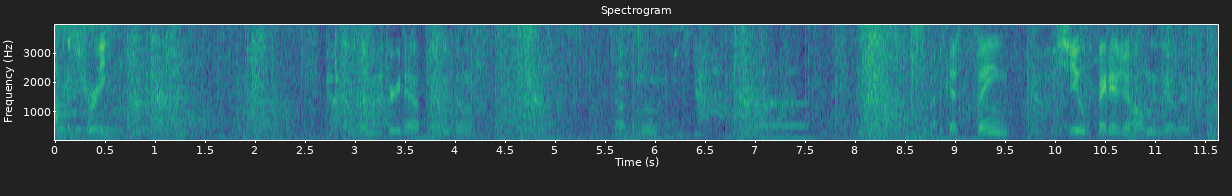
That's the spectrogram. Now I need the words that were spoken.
Off the tree. Jumping the tree down. What are you doing? That was the move. About to catch the same shield fate as your homies the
